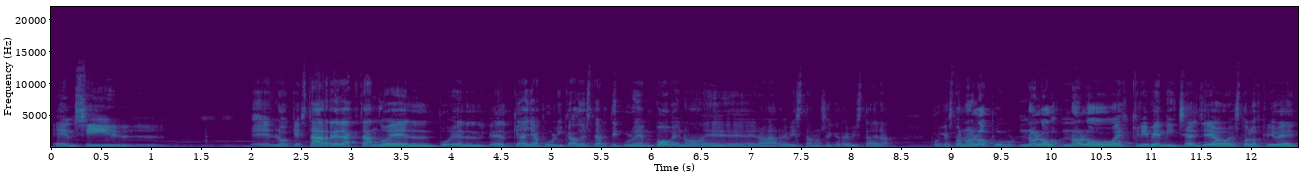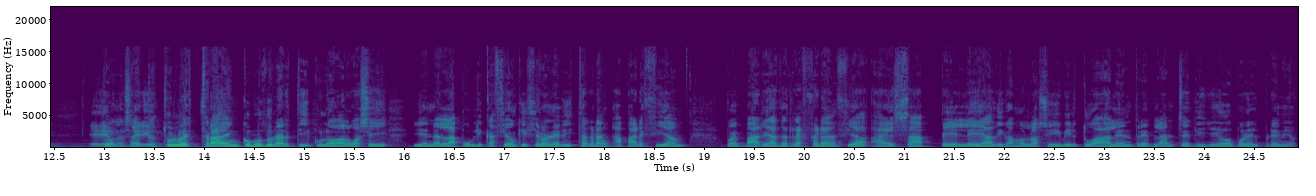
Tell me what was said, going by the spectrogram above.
en si lo que está redactando el, el, que haya publicado este artículo en Vogue, ¿no? Eh, era la revista, no sé qué revista era porque esto no lo, no lo, no lo escribe Michelle Yeo, esto lo escribe... Eh, esto lo extraen como de un artículo o algo así y en la publicación que hicieron en Instagram aparecían pues varias de referencias a esa pelea, digámoslo así, virtual entre Blanchett y Yeo por el premio.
